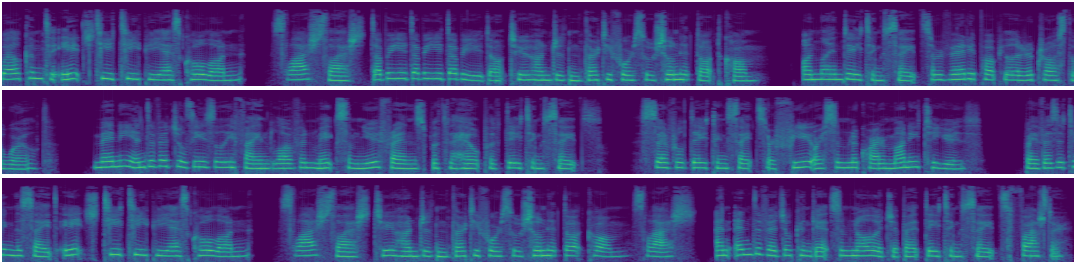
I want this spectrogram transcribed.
Welcome to https colon slash slash www.234socialnet.com. Online dating sites are very popular across the world. Many individuals easily find love and make some new friends with the help of dating sites. Several dating sites are free or some require money to use. By visiting the site https colon slash slash 234socialnet.com slash an individual can get some knowledge about dating sites faster.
